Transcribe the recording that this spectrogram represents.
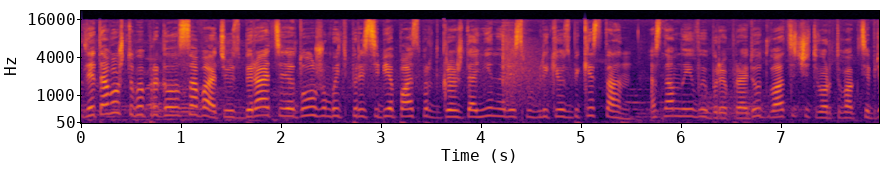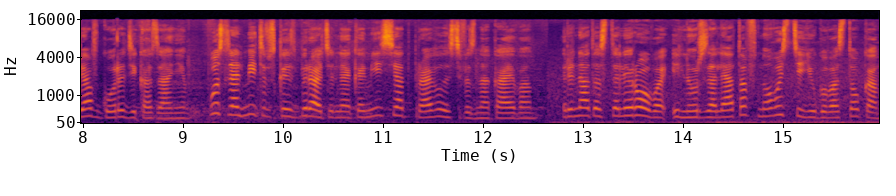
Для того, чтобы проголосовать, у избирателя должен быть при себе паспорт гражданина Республики Узбекистан. Основные выборы пройдут 24 октября в городе Казани. После Альметьевская избирательная комиссия отправилась в Изнакаево. Рената Столярова, Ильнур Залятов. Новости Юго-Востока.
